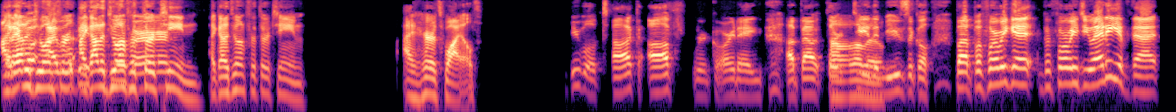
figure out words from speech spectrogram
I But I gotta do one for I gotta do one for thirteen. I gotta do one for thirteen. I hear it's wild. We will talk off recording about 13 the musical. But before we get before we do any of that,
